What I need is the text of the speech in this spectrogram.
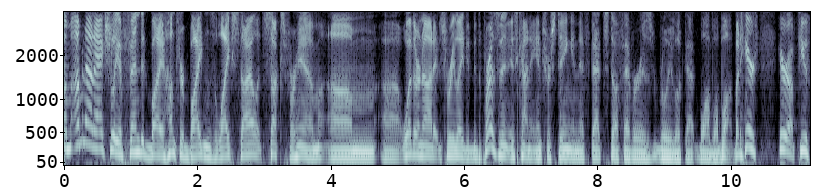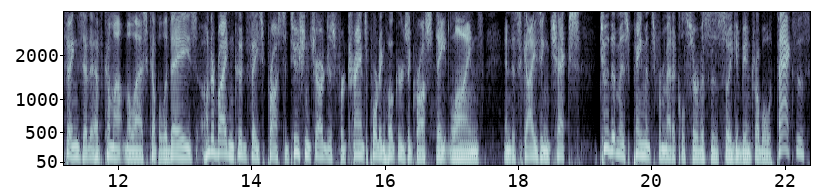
Um, I'm not actually offended by Hunter Biden's lifestyle. It sucks for him. Um, uh, whether or not it's related to the president is kind of interesting, and if that stuff ever is really looked at, blah blah blah. But here's here are a few things that have come out in the last couple of days. Hunter Biden could face prostitution charges for transporting hookers across state lines and disguising checks to them as payments for medical services, so he could be in trouble with taxes.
